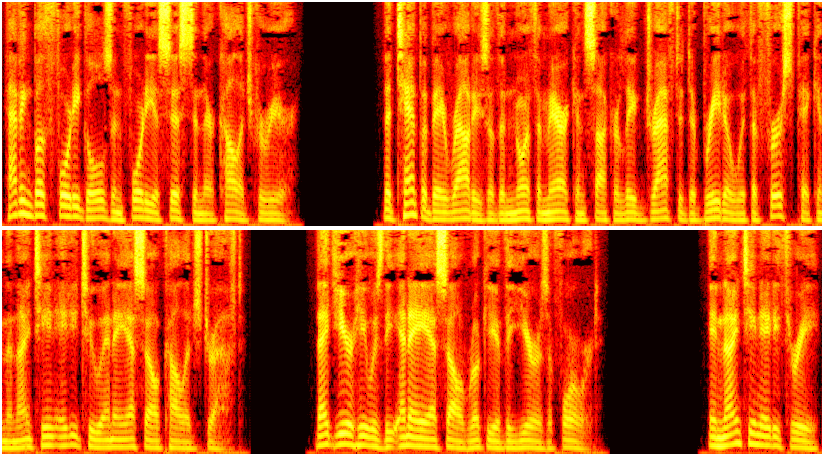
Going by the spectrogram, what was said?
having both 40 goals and 40 assists in their college career. The Tampa Bay Rowdies of the North American Soccer League drafted DeBrito with the first pick in the 1982 NASL College Draft. That year he was the NASL Rookie of the Year as a forward. In 1983,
